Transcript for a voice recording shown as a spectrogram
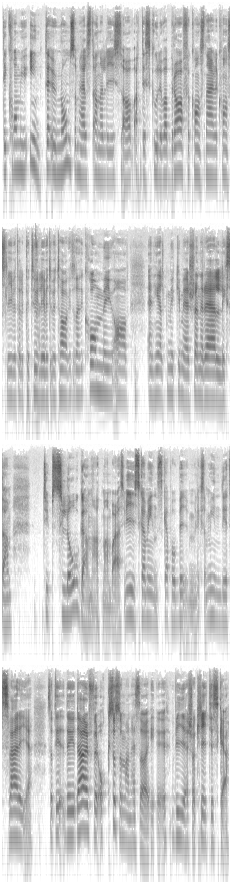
det kommer ju inte ur någon som helst analys av att det skulle vara bra för konstnärer, eller konstlivet eller kulturlivet överhuvudtaget, utan det kommer ju av en helt mycket mer generell liksom, typ slogan att man bara vi ska minska på liksom, myndighets-Sverige. Så det, det är ju därför också som man är så, eh, vi är så kritiska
